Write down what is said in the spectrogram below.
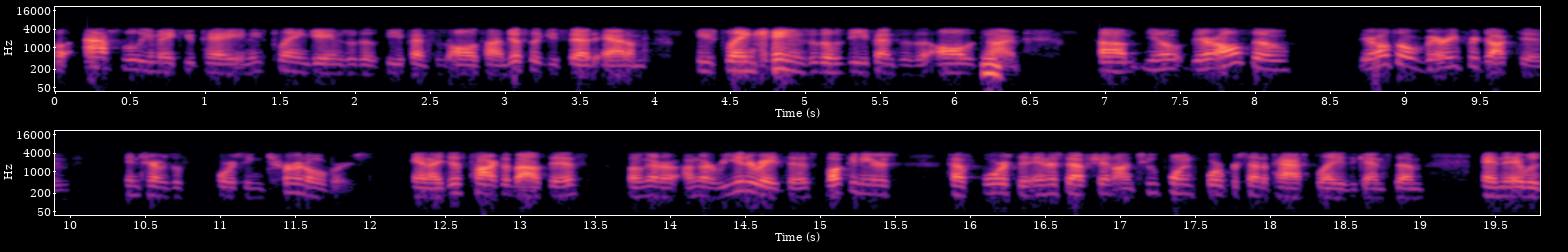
He'll absolutely make you pay, and he's playing games with those defenses all the time. Just like you said, Adam, he's playing games with those defenses all the time. Um, you know, they're also they're also very productive in terms of forcing turnovers. And I just talked about this. But I'm gonna I'm gonna reiterate this. Buccaneers have forced an interception on 2.4% of pass plays against them, and it was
